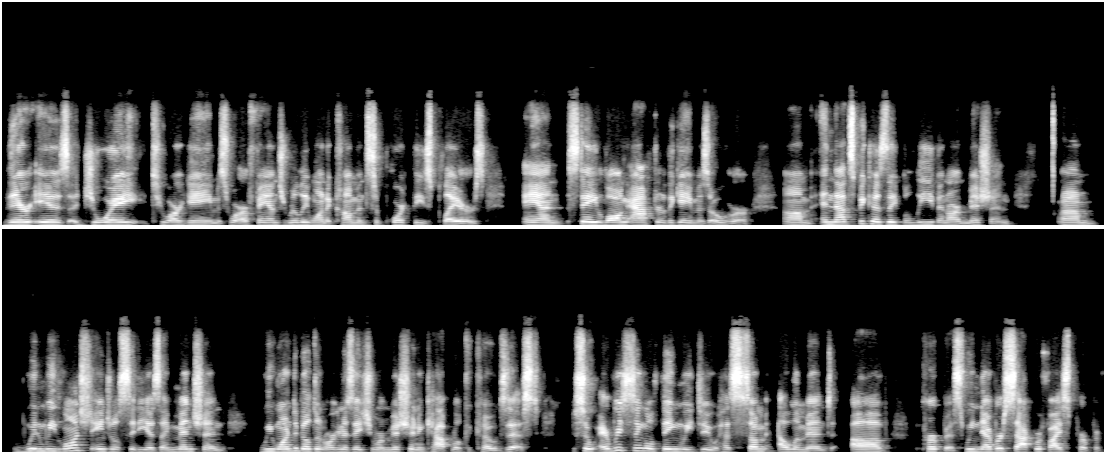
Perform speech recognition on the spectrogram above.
There is a joy to our games where our fans really want to come and support these players and stay long after the game is over. Um, and that's because they believe in our mission. Um, when we launched Angel City, as I mentioned, we wanted to build an organization where mission and capital could coexist. So every single thing we do has some element of purpose. We never sacrifice pur-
